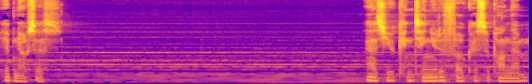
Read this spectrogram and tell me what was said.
hypnosis. As you continue to focus upon them,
